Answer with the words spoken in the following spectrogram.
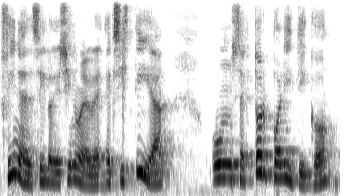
fines del siglo XIX existía un sector político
